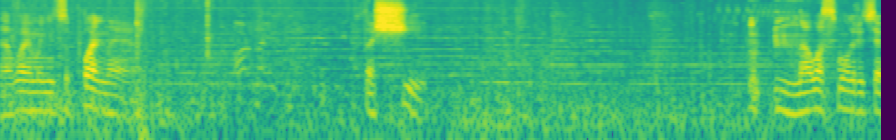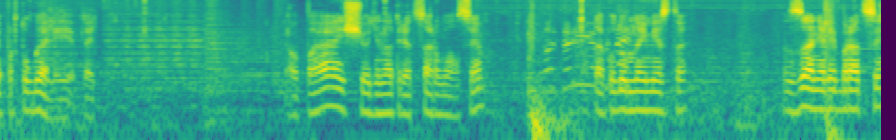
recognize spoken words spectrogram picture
Давай, муниципальная. Тащи. На вас смотрит вся Португалия, ептать. Опа, еще один отряд сорвался. Так, удобное место. Заняли, братцы.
